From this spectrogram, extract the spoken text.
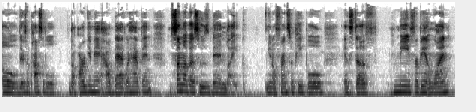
oh, there's a possible the argument, how bad would happen? Some of us who's been like you know, friends with people and stuff, me for being one,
